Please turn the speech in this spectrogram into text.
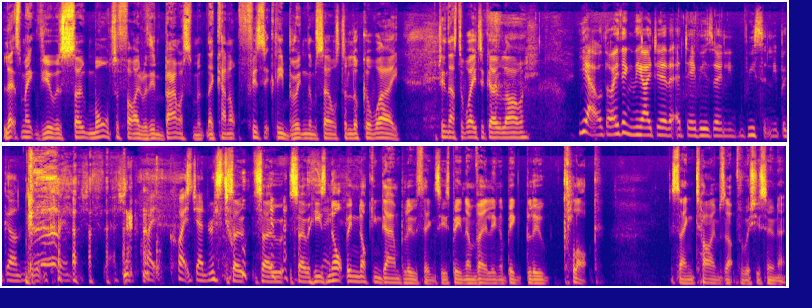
Let's make viewers so mortified with embarrassment they cannot physically bring themselves to look away. Do you think that's the way to go, Lara? Yeah, although I think the idea that Ed Davey has only recently begun doing cringe is actually quite quite generous. So, so, him, so he's say. not been knocking down blue things. He's been unveiling a big blue clock, saying "Time's up" for Rishi Sunak,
